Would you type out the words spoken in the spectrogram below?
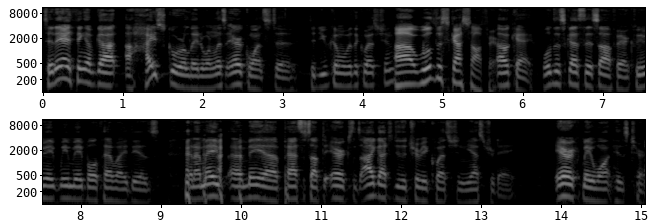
Today I think I've got a high school related one, unless Eric wants to. Did you come up with a question? Uh, we'll discuss off air. Okay, we'll discuss this off air 'cause we may we may both have ideas, and I may I may uh, pass this off to Eric since I got to do the trivia question yesterday. Eric may want his turn,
